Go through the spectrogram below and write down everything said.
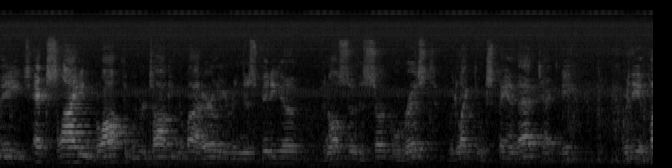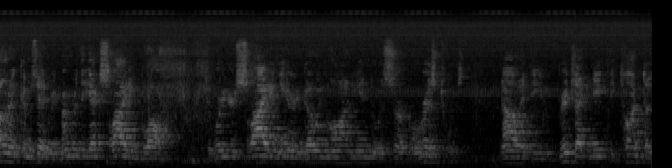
the X sliding block that we were talking about earlier in this video, and also the circle wrist, we'd like to expand that technique, where the opponent comes in. Remember the X sliding block, to where you're sliding here and going on into a circle wrist twist. Now at the bridge technique, the Tanto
